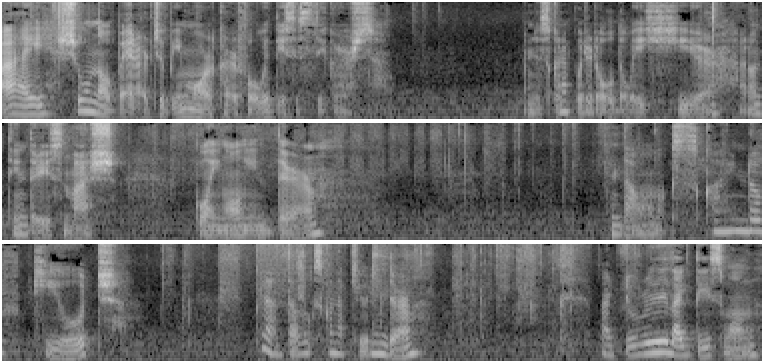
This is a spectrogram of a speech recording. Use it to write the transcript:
I should know better to be more careful with these stickers. I'm just gonna put it all the way here. I don't think there is much going on in there. And that one looks kind of cute. Yeah, that looks kind of cute in there. I do really like this one.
